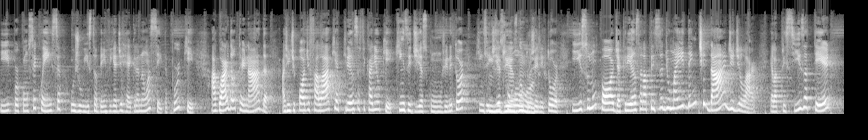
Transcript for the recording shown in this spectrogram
e, por consequência, o juiz também, via de regra, não aceita. Por quê? A guarda alternada, a gente pode falar que a criança ficaria o quê? 15 dias com um genitor, 15, 15 dias, dias, com outro, outro genitor. E isso não pode. A criança ela precisa de uma identidade de lar. Ela precisa ter.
